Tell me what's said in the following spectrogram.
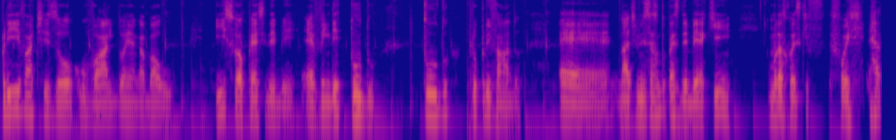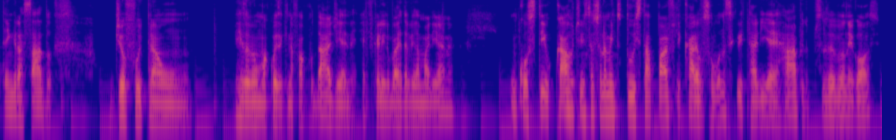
privatizou o Vale do Anhangabaú. Isso é o PSDB, é vender tudo, tudo para o privado. É, na administração do PSDB aqui, uma das coisas que foi é até engraçado, um dia eu fui para um resolver uma coisa aqui na faculdade, é, é fica ali no bairro da Vila Mariana. Encostei o carro, tinha um estacionamento do Estapar, falei, cara, eu só vou na secretaria, é rápido, preciso resolver um negócio.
